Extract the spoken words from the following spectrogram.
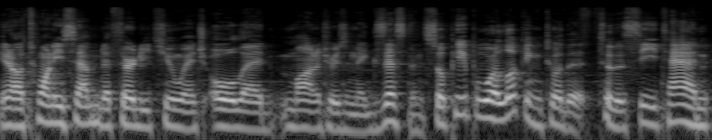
you know, 27 to 32 inch OLED monitors in existence. So people were looking to the to the C10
